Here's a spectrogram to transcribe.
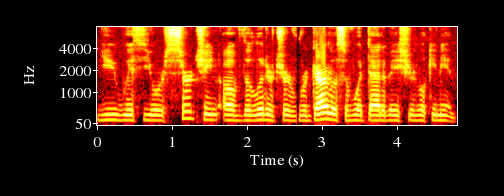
you with your searching of the literature, regardless of what database you're looking in.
